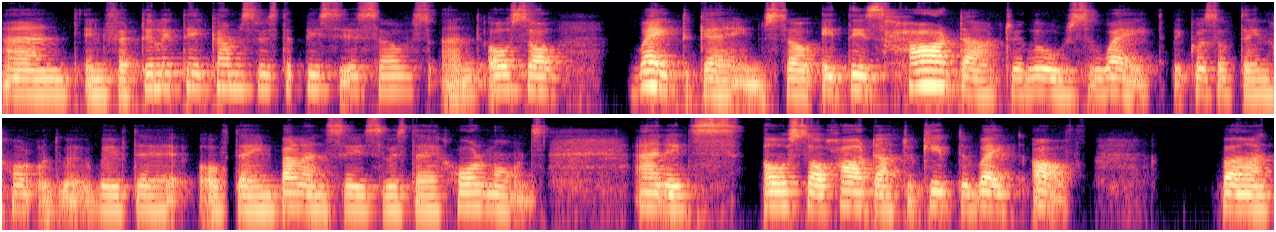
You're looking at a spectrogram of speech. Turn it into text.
and infertility comes with the PCSOs and also weight gain. So it is harder to lose weight because of the with the of the imbalances with the hormones. And it's also harder to keep the weight off. But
